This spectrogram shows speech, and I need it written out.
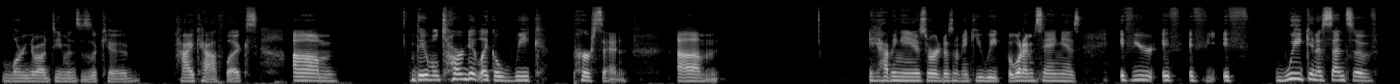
learned about demons as a kid, high Catholics, um, they will target like a weak person. Um, having a disorder doesn't make you weak, but what I'm saying is, if you're if if if weak in a sense of,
